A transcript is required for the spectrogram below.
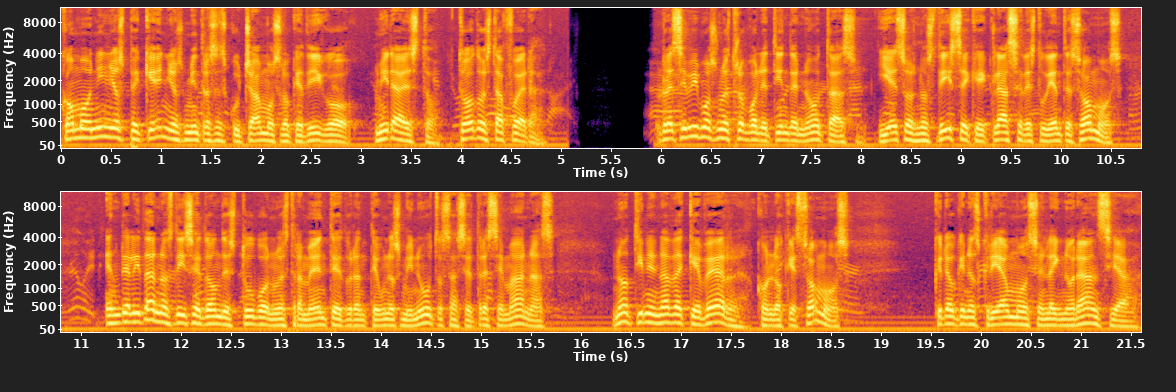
Como niños pequeños mientras escuchamos lo que digo, mira esto, todo está afuera. Recibimos nuestro boletín de notas y eso nos dice qué clase de estudiantes somos. En realidad nos dice dónde estuvo nuestra mente durante unos minutos hace tres semanas. No tiene nada que ver con lo que somos. Creo que nos criamos en la ignorancia.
